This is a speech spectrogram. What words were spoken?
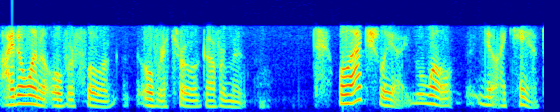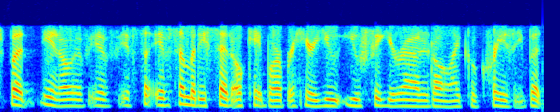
I don't want to overflow overthrow a government well, actually, I well, you know, I can't. But you know, if if if if somebody said, "Okay, Barbara, here you you figure out it all," I'd go crazy. But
